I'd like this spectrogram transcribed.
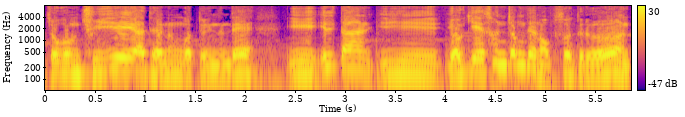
조금 주의해야 되는 것도 있는데 이 일단 이 여기에 선정된 업소들은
